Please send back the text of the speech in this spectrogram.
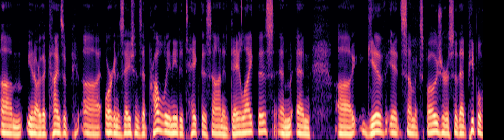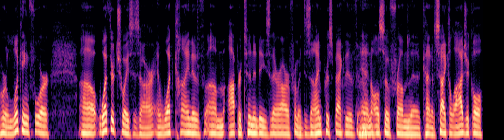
um, you know, are the kinds of uh, organizations that probably need to take this on and daylight this and and uh, give it some exposure so that people who are looking for uh, what their choices are and what kind of um, opportunities there are from a design perspective and also from the kind of psychological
